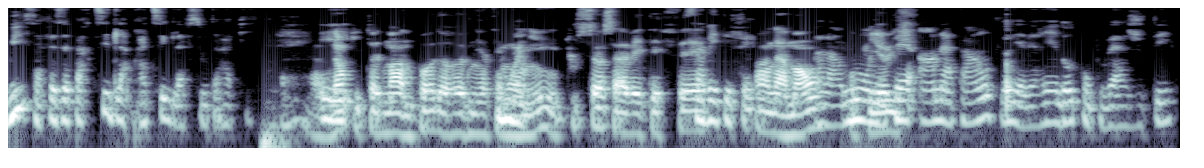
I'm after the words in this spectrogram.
oui, ça faisait partie de la pratique de la physiothérapie. Euh, Et- Donc, ils te demandent pas de revenir témoigner. Et tout ça, ça avait été fait Ça avait été fait. en amont. Alors, nous, on il a eu- était en attente. Là, il n'y avait rien d'autre qu'on pouvait ajouter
